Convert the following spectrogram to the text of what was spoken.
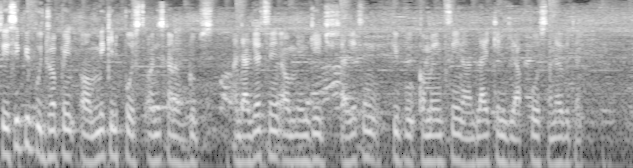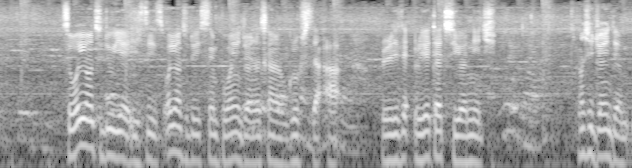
so you see people dropping or um, making posts on these kind of groups and they're getting um engaged. They're getting people commenting and liking their posts and everything. So what you want to do here is this. What you want to do is simple. When you join those kind of groups that are related, related to your niche, once you join them,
